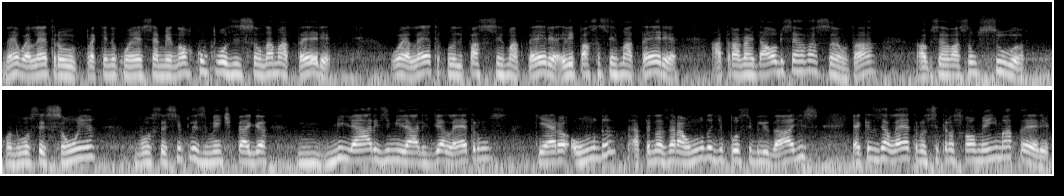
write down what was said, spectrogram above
né? O elétron, para quem não conhece, é a menor composição da matéria. O elétron, quando ele passa a ser matéria, ele passa a ser matéria através da observação, tá? A observação sua. Quando você sonha, você simplesmente pega milhares e milhares de elétrons que era onda, apenas era onda de possibilidades, e aqueles elétrons se transformam em matéria.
